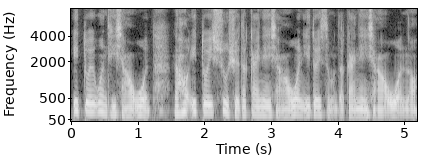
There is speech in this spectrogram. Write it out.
一堆问题想要问，然后一堆数学的概念想要问，一堆什么的概念想要问哦，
